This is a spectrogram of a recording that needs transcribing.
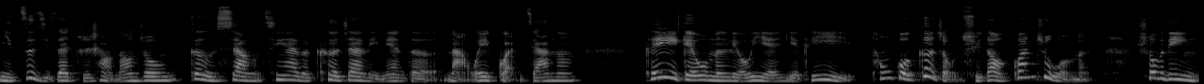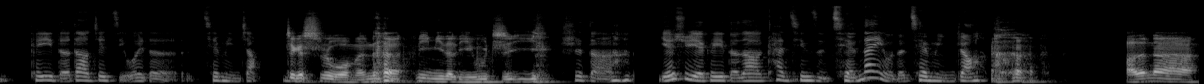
你自己在职场当中更像《亲爱的客栈》里面的哪位管家呢？可以给我们留言，也可以通过各种渠道关注我们，说不定可以得到这几位的签名照。这个是我们的 秘密的礼物之一。是的，也许也可以得到看亲子前男友的签名照。好的，那。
